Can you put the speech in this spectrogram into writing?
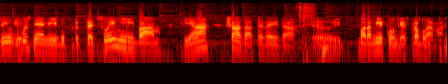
zivju uzņēmību pret, slimībām. Jā, šādā veidā uh, varam iekulties problēmās.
